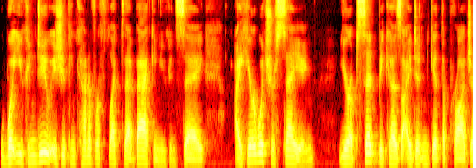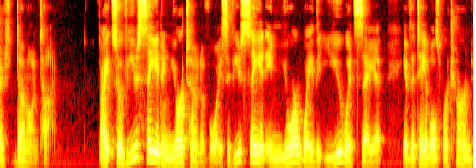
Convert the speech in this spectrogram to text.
what you can do is you can kind of reflect that back and you can say, I hear what you're saying. You're upset because I didn't get the project done on time. Right? So if you say it in your tone of voice, if you say it in your way that you would say it if the tables were turned,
